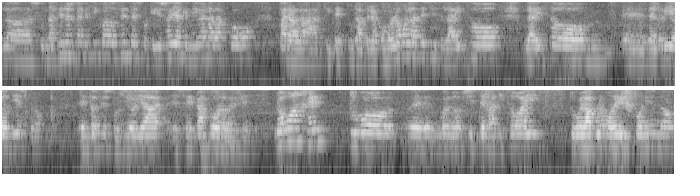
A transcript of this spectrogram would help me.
las fundaciones benéfico-docentes porque yo sabía que me iban a dar juego para la arquitectura, pero como luego la tesis la hizo, la hizo mm, eh, del río Diestro, entonces pues yo ya ese campo lo dejé. Luego Ángel tuvo, eh, bueno, sistematizó ahí tuvo el aplomo de ir poniendo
